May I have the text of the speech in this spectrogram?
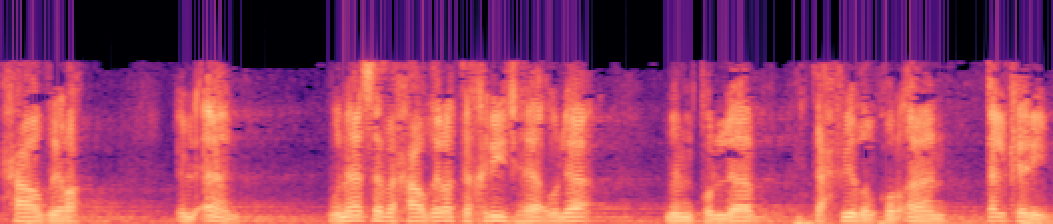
حاضرة. الآن مناسبة حاضرة تخريج هؤلاء من طلاب تحفيظ القرآن الكريم.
